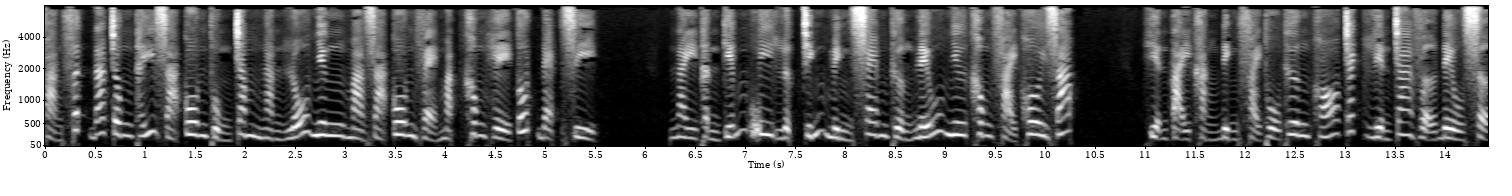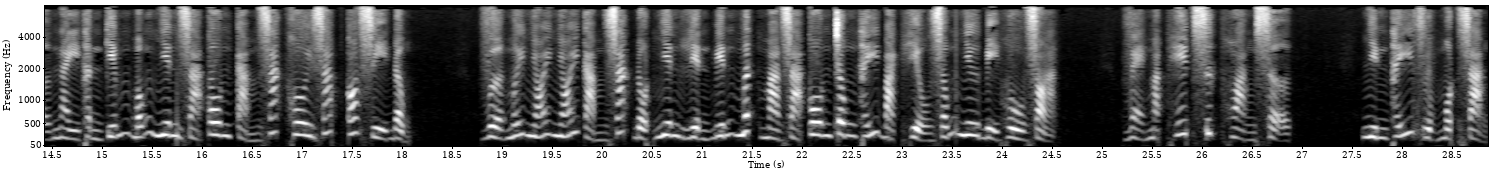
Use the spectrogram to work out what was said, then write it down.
phảng phất đã trông thấy giả côn thủng trăm ngàn lỗ nhưng mà giả côn vẻ mặt không hề tốt đẹp gì. Này thần kiếm uy lực chính mình xem thường nếu như không phải khôi giáp. Hiện tại khẳng định phải thổ thương khó trách liền cha vợ đều sợ này thần kiếm bỗng nhiên giả côn cảm giác khôi giáp có gì động. Vừa mới nhói nhói cảm giác đột nhiên liền biến mất mà giả côn trông thấy bạch hiểu giống như bị hù dọa. Vẻ mặt hết sức hoàng sợ. Nhìn thấy vượt một dạng.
